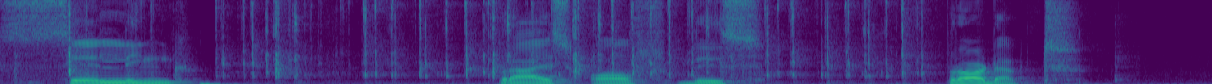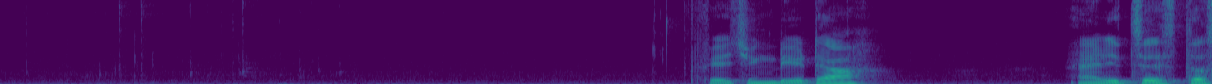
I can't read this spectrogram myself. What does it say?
selling price of this product? Fetching data. And it says the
